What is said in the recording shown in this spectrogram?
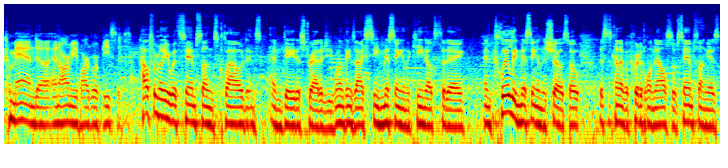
command uh, an army of hardware pieces. How familiar with Samsung's cloud and, and, data strategy? One of the things I see missing in the keynotes today, and clearly missing in the show, so this is kind of a critical analysis of Samsung is,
